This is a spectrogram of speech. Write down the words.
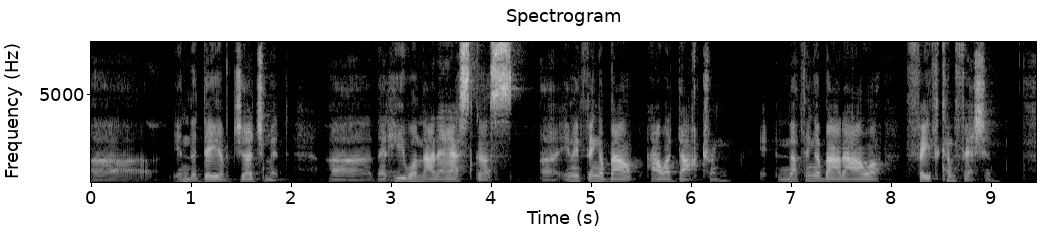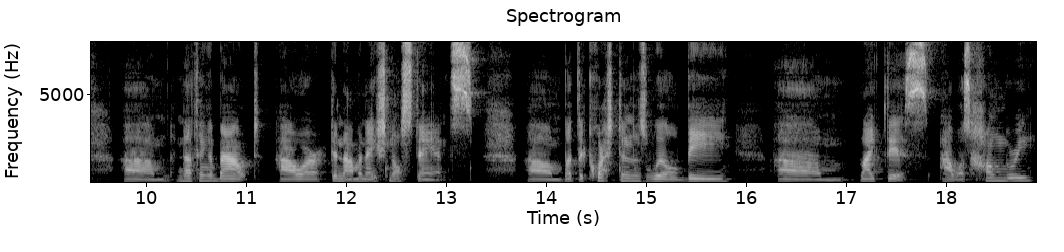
uh, in the day of judgment uh, that he will not ask us uh, anything about our doctrine, nothing about our faith confession, um, nothing about our denominational stance, um, but the questions will be um, like this I was hungry,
